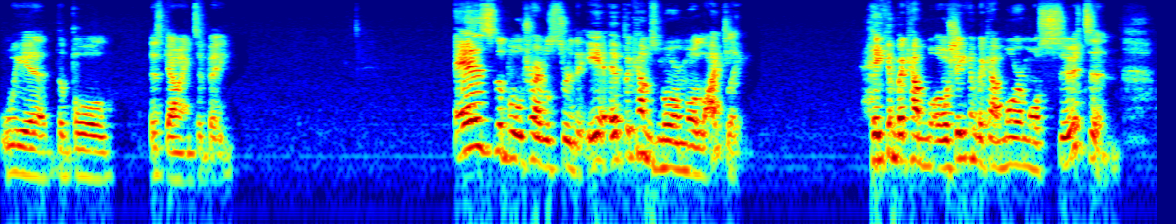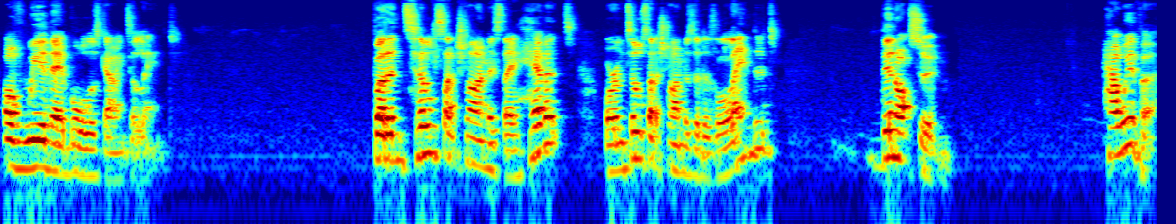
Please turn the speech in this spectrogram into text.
where the ball is going to be. As the ball travels through the air, it becomes more and more likely. He can become, or she can become more and more certain of where that ball is going to land. But until such time as they have it, or until such time as it has landed, they're not certain. However,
